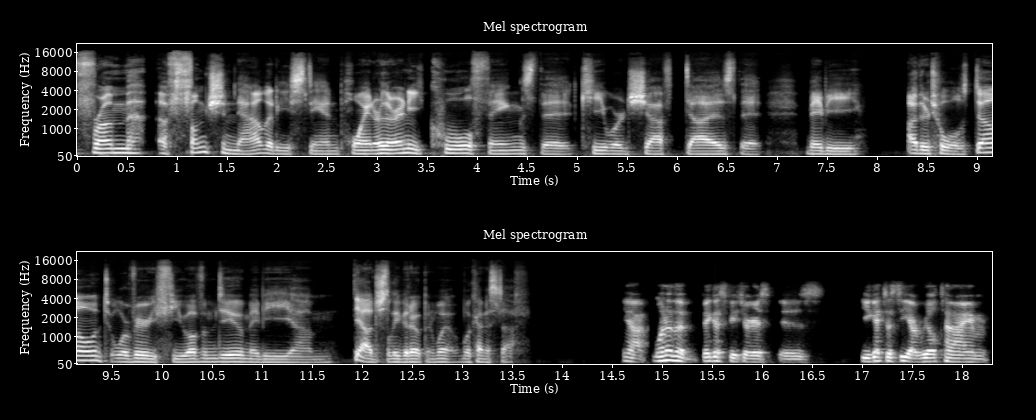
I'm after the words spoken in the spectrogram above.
from a functionality standpoint, are there any cool things that Keyword Chef does that maybe other tools don't, or very few of them do? Maybe, um, yeah, I'll just leave it open. What, what kind of stuff? Yeah, one of the biggest features is you get to see a real time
